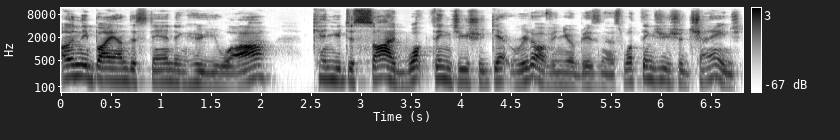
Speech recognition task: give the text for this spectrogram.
Only by understanding who you are can you decide what things you should get rid of in your business, what things you should change,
